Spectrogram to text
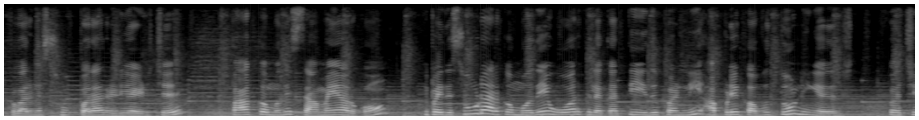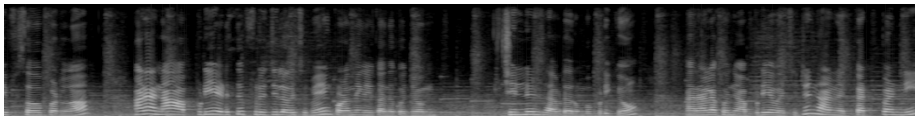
இப்போ பாருங்கள் சூப்பராக ரெடி ஆகிடுச்சு பார்க்கும்போது செமையாக இருக்கும். இப்போ இது சூடாக இருக்கும் போதே ஓரத்தில் கத்தி இது பண்ணி அப்படியே கவுத்தும் நீங்கள் வச்சு சர்வ் பண்ணலாம். ஆனால் நான் அப்படியே எடுத்து ஃப்ரிட்ஜில் வச்சுப்பேன். குழந்தைங்களுக்கு அந்த கொஞ்சம் சில்லுன்னு சாப்பிட ரொம்ப பிடிக்கும். அதனால் கொஞ்சம் அப்படியே வச்சுட்டு நான் கட் பண்ணி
